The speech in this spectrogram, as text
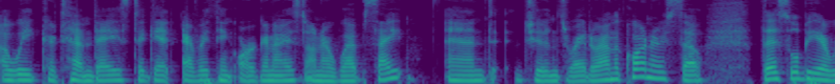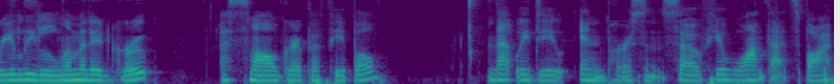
a week or 10 days to get everything organized on our website. And June's right around the corner. So this will be a really limited group, a small group of people that we do in person. So if you want that spot,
